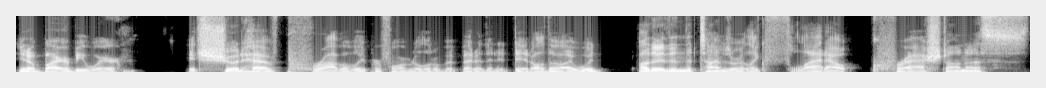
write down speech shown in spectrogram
you know, buyer beware. It should have probably performed a little bit better than it did. Although I would, other than the times where it like flat out crashed on us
